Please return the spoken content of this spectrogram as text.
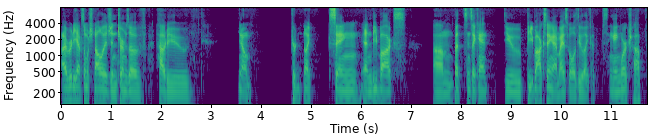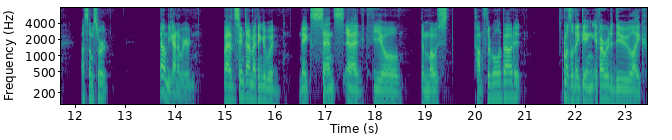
I already have so much knowledge in terms of how to, you know, like sing and beatbox um, but since I can't do beatboxing, I might as well do like a singing workshop of some sort. That would be kind of weird. But at the same time, I think it would make sense and I'd feel the most comfortable about it. I'm also thinking if I were to do like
